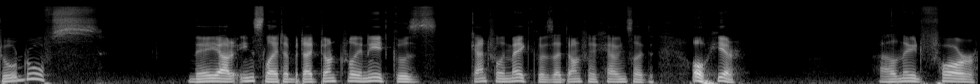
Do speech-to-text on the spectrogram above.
2 roofs? They are insulated, but I don't really need because can't really make because I don't really have insulated. Oh, here. I'll need four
